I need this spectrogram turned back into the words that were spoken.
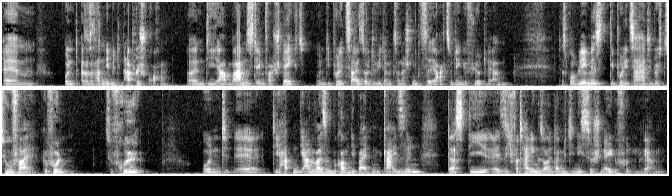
Ähm, und also das hatten die mit denen abgesprochen. Äh, die haben, haben sich eben versteckt und die Polizei sollte wieder mit so einer Schnitzeljagd zu denen geführt werden. Das Problem ist, die Polizei hat die durch Zufall gefunden. Zu früh. Und äh, die hatten die Anweisung bekommen, die beiden Geiseln, dass die äh, sich verteidigen sollen, damit die nicht so schnell gefunden werden.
